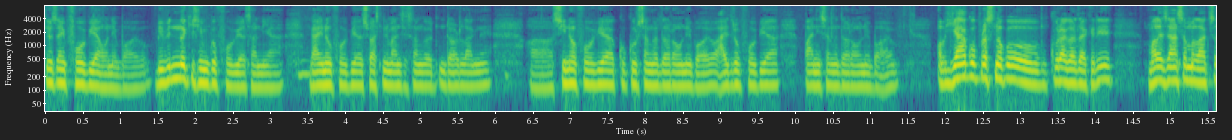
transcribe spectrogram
त्यो चाहिँ फोबिया हुने भयो। विभिन्न किसिमको फोबिया छन् यहाँ। गाइनोफोबिया स्वास्नी मान्छेसँग डर लाग्ने। सिनोफोबिया कुकुरसँग डराउने भयो हाइड्रोफोबिया पानीसँग डराउने भयो। अब यहाँको प्रश्नको कुरा गर्दाखेरि मलाई जहाँसम्म लाग्छ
